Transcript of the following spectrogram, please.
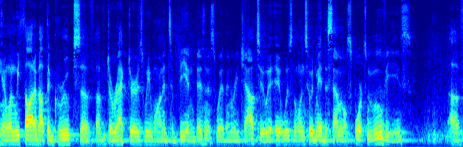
you know, when we thought about the groups of, of directors we wanted to be in business with and reach out to, it, it was the ones who had made the seminal sports movies of,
